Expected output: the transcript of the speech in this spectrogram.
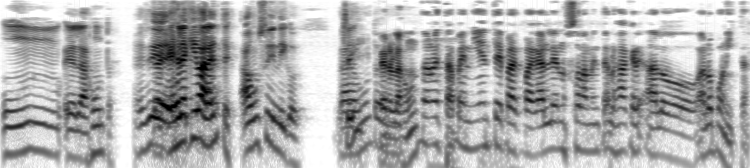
un, eh, la Junta. Es O sea, es el equivalente. a un síndico. La Sí, Junta- Pero la Junta no está pendiente para pagarle no solamente a los, acre- a los, a los bonistas.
